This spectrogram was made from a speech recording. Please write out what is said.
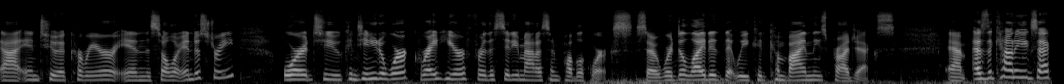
uh, into a career in the solar industry or to continue to work right here for the City of Madison Public Works. So we're delighted that we could combine these projects. Um, as the county exec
